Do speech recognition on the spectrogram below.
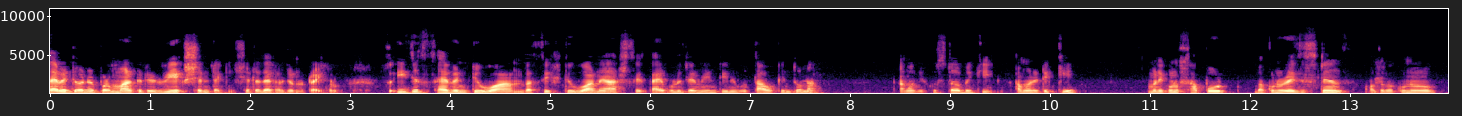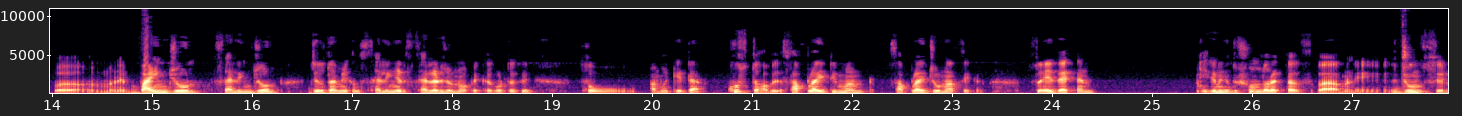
সেভেন্টি ওয়ানের পর মার্কেটের রিয়েকশনটা কি? সেটা দেখার জন্য ট্রাই করব। সো এই যে সেভেন্টি ওয়ান বা সিক্সটি ওয়ানে আসছে, তাই বলে যে আমি এন্ট্রি নেব, তাও কিন্তু না। আমাকে খুঁজতে হবে কি? আমার এটা কি? মানে কোনো সাপোর্ট বা কোনো রেজিস্ট্যান্স অথবা কোনো মানে বাইং জোন সেলিং জোন যেহেতু আমি এখন সেলিং এর সেলের জন্য অপেক্ষা করতেছি সো আমাকে এটা খুঁজতে হবে। সাপ্লাই ডিমান্ড সাপ্লাই জোন আছে এখানে। সো এই দেখেন, এখানে কিন্তু সুন্দর একটা মানে জোন ছিল।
